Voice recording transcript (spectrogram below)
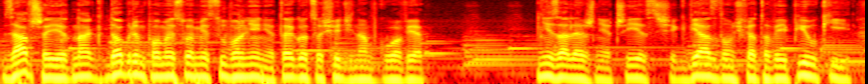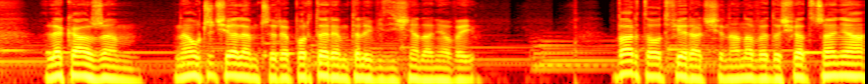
Zawsze jednak dobrym pomysłem jest uwolnienie tego, co siedzi nam w głowie. Niezależnie, czy jest się gwiazdą światowej piłki, lekarzem, nauczycielem czy reporterem telewizji śniadaniowej. Warto otwierać się na nowe doświadczenia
